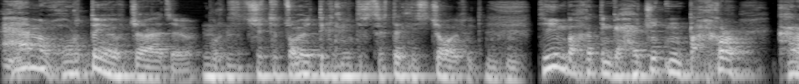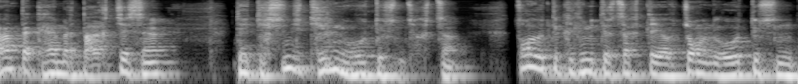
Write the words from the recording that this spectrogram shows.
амар хурдан явж байгаа заяа. Бүр жишээ 100 км цагтаа нисэж байгаа байлгүй. Тийм бахад ингээ хажууд нь давхар каранта камер дагаж исэн. Тэгээд тэгсэн чи тэр нь өөдөөс нь зөгцсөн. 100 км цагтаа явж байгаа нэг өөдөөс нь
